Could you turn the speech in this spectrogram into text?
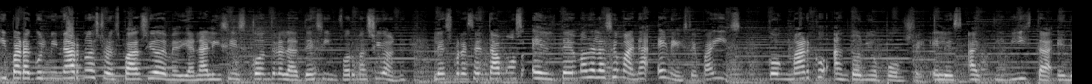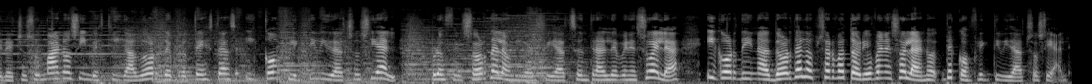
Y para culminar nuestro espacio de Medianálisis contra la desinformación, les presentamos el tema de la semana en este país, con Marco Antonio Ponce. Él es activista en derechos humanos, investigador de protestas y conflictividad social, profesor de la Universidad Central de Venezuela y coordinador del Observatorio Venezolano de Conflictividad Social.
